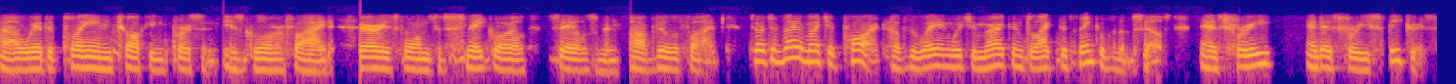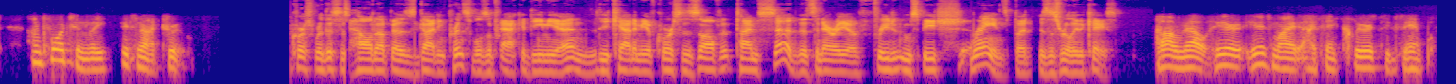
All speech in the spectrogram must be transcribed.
Uh, where the plain talking person is glorified. Various forms of snake oil salesmen are vilified. So it's very much a part of the way in which Americans like to think of themselves as free and as free speakers. Unfortunately, it's not true. Of course, where this is held up as guiding principles of academia, and the academy, of course, has oftentimes said that it's an area of freedom of speech reigns, but is this really the case? Oh no! Here, here's my, I think, clearest example.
